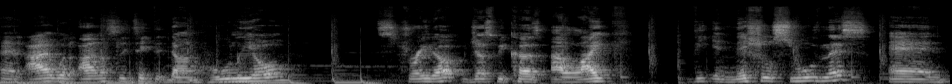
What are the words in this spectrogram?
And I would honestly take the Don Julio straight up just because I like the initial smoothness and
